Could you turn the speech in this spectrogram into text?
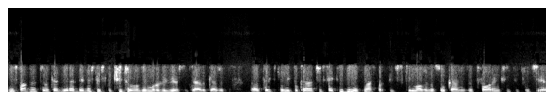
Но спазването на тези уредби е нещо изключително деморализиращо, трябва да кажа. Тъй като ни показва, че всеки един от нас практически може да се окаже затворен в институция,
